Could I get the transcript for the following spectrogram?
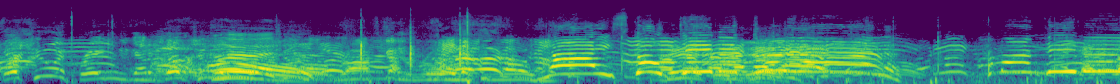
Go to it, Braden. You gotta go to it. Oh, rocks are rolling through. Nice. Go, David. Come on. Come on, David.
